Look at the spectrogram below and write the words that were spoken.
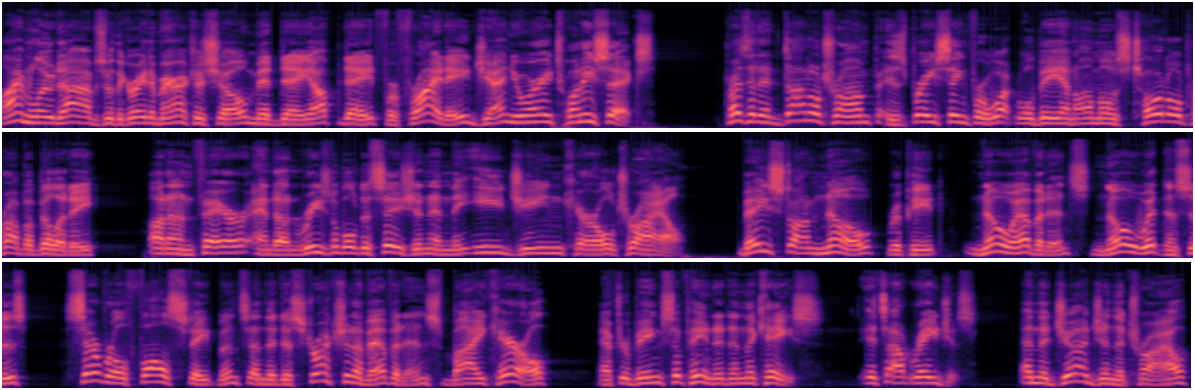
I'm Lou Dobbs with the Great America Show midday update for Friday, January 26. President Donald Trump is bracing for what will be an almost total probability an unfair and unreasonable decision in the E. Jean Carroll trial. Based on no, repeat, no evidence, no witnesses, several false statements, and the destruction of evidence by Carroll after being subpoenaed in the case. It's outrageous. And the judge in the trial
